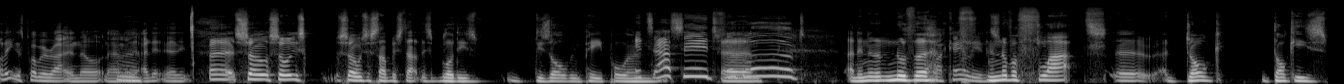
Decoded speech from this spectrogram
I think it's probably writing a note now. Hmm. I didn't. I didn't uh, so so it's so it's established that this blood is dissolving people, and it's acid for um, blood. And in another Like in another flat, uh, a dog dog is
